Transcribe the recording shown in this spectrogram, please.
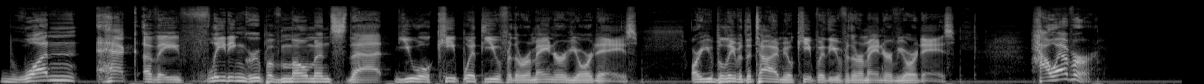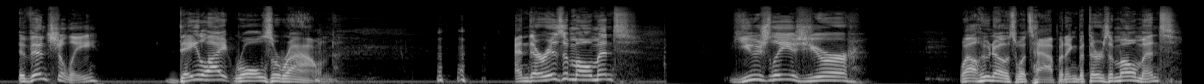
one heck of a fleeting group of moments that you will keep with you for the remainder of your days, or you believe at the time you'll keep with you for the remainder of your days. However, eventually, daylight rolls around. and there is a moment, usually as you're, well, who knows what's happening, but there's a moment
